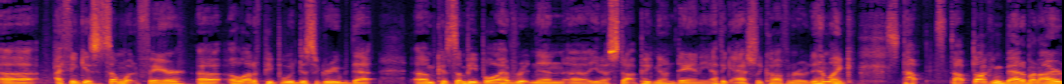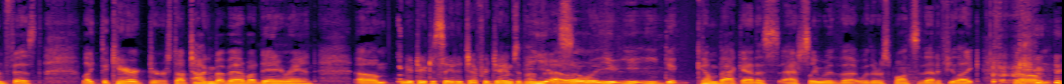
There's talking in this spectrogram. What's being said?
uh, I think is somewhat fair. Uh, a lot of people would disagree with that because some people have written in, uh, you know, stop picking on Danny. I think Ashley Coffin wrote in like, stop stop talking bad about Iron Fist, like the character. Stop talking about bad about Danny Rand. Um, or two to say to Jeffrey James about yeah, this. well, you, you, you get come back at us, Ashley, with uh, with a response to that if you like. Um,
